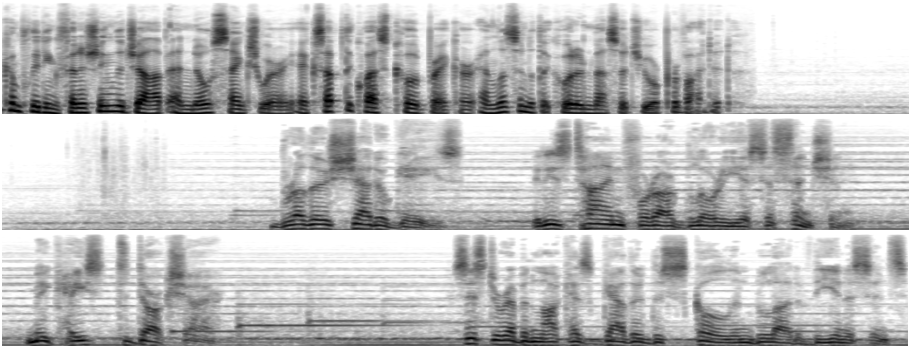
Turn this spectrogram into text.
completing finishing the job and no sanctuary, accept the quest codebreaker and listen to the coded message you are provided. Brother Shadowgaze, it is time for our glorious ascension. Make haste to Darkshire. Sister Ebonlocke has gathered the skull and blood of the innocents.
